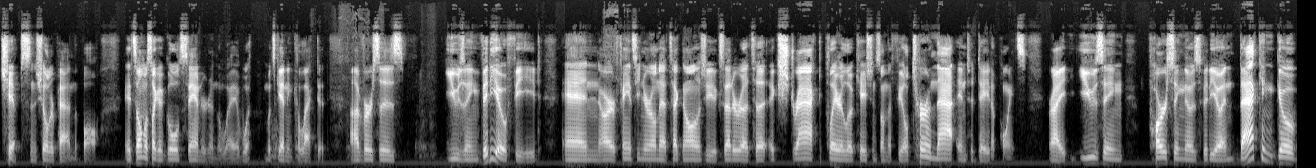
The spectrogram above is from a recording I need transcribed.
chips and shoulder pad and the ball. It's almost like a gold standard in the way of what, what's getting collected uh, versus using video feed and our fancy neural net technology, et cetera, to extract player locations on the field, turn that into data points, right? Using parsing those video, and that can go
